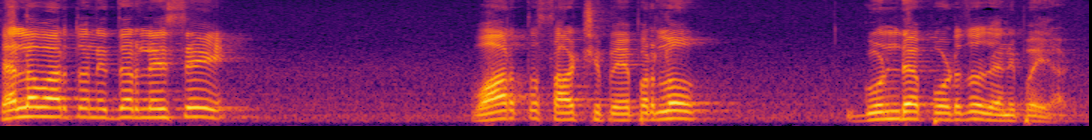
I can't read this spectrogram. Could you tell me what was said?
తెల్లవారితో నిద్రలేస్తే వార్త సాక్షి పేపర్లో గుండెపోటుతో చనిపోయాడు.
